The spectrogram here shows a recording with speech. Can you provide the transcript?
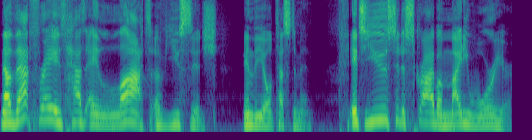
Now, that phrase has a lot of usage in the Old Testament. It's used to describe a mighty warrior,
